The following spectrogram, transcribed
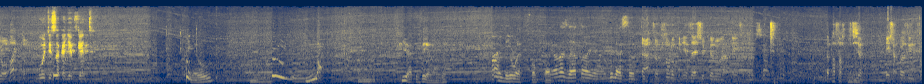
Jól vagytok? Multizzak egyébként. Jó. Na! Hihet az életbe. Áj, de jó lesz fogtad. Ja, vezet alján, mi lesz ott? Tehát csak szólok, hogy az első körül már négyzetem szint. De befasztja. És akkor az intro.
